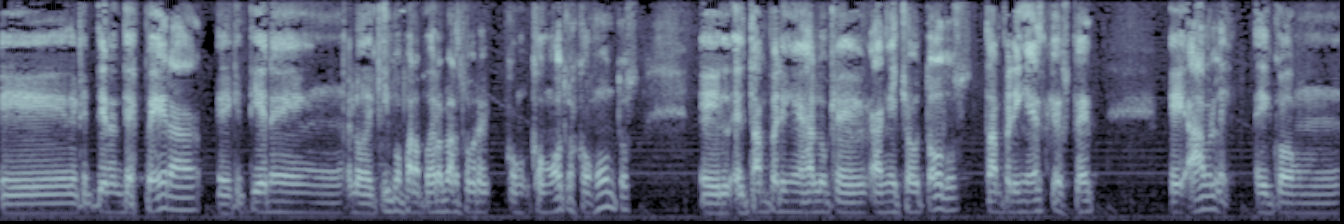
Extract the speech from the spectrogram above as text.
de que tienen de espera, que tienen los equipos para poder hablar sobre con, otros conjuntos. El, tampering es algo que han hecho todos. Tampering es que usted hable eh, con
